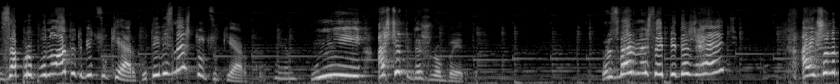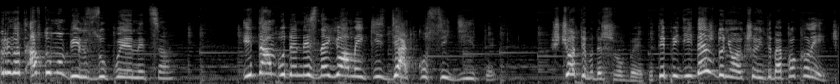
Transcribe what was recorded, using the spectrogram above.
запропонувати тобі цукерку. Ти візьмеш ту цукерку? Ні. Ні. А що ти будеш робити? Розвернешся і підеш геть? А якщо, наприклад, автомобіль зупиниться, і там буде незнайомий якийсь дядько сидіти, що ти будеш робити? Ти підійдеш до нього, якщо він тебе покличе?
